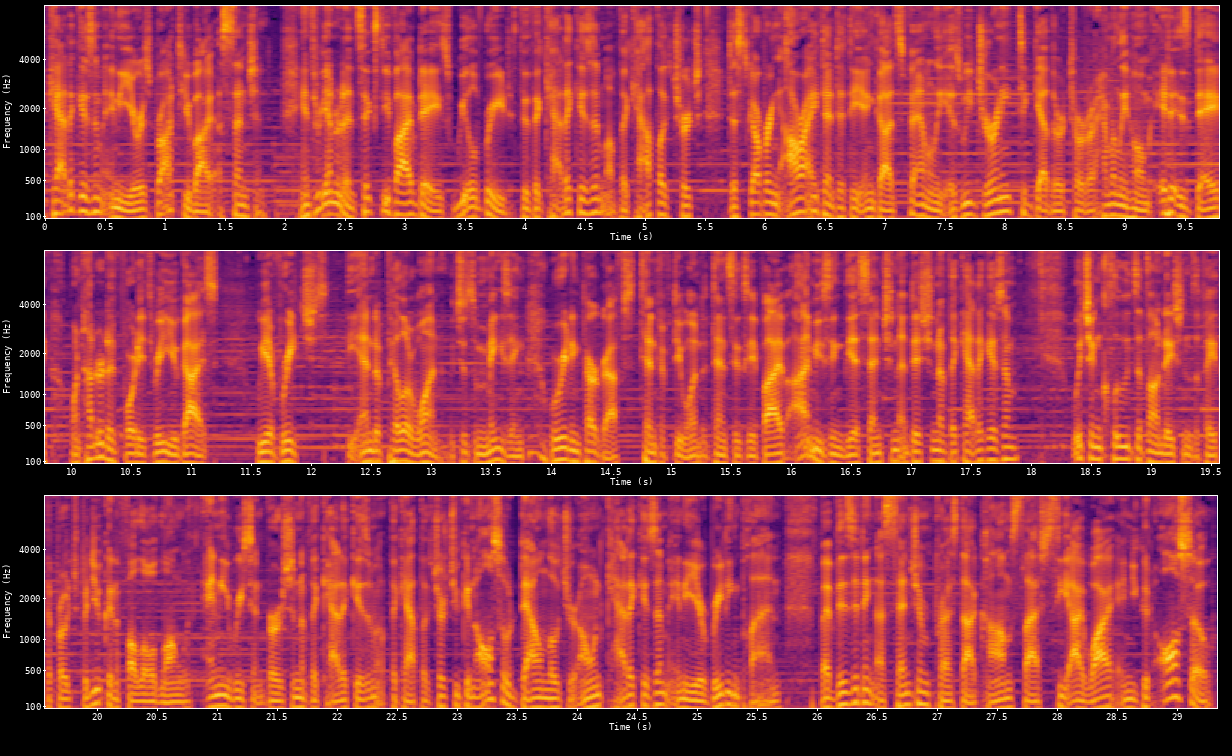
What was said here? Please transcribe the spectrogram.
Catechism in a Year is brought to you by Ascension. In 365 days, we'll read through the Catechism of the Catholic Church, discovering our identity in God's family as we journey together toward our heavenly home. It is day 143, you guys. We have reached the end of Pillar 1, which is amazing. We're reading paragraphs 1051 to 1065. I'm using the Ascension edition of the Catechism, which includes the Foundations of Faith approach, but you can follow along with any recent version of the Catechism of the Catholic Church. You can also download your own Catechism in a Year reading plan by visiting ascensionpress.com slash CIY, and you can also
